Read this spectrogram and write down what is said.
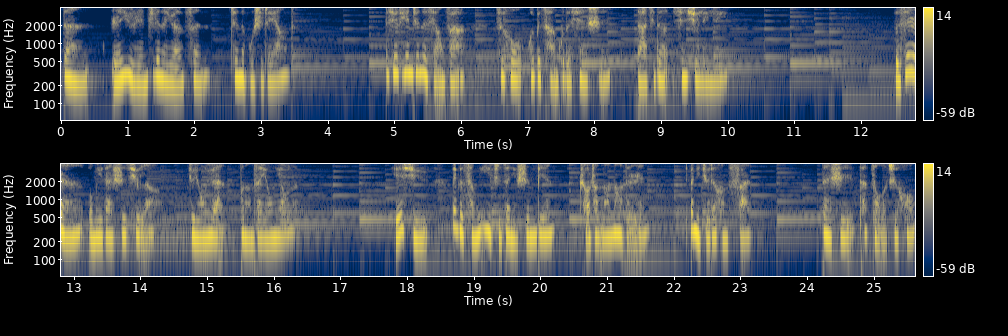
但人与人之间的缘分真的不是这样的。那些天真的想法，最后会被残酷的现实打击得鲜血淋漓。有些人，我们一旦失去了，就永远不能再拥有了。也许那个曾一直在你身边吵吵闹闹的人，让你觉得很烦，但是他走了之后。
